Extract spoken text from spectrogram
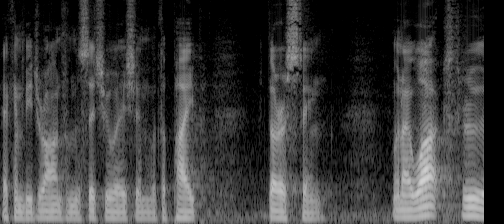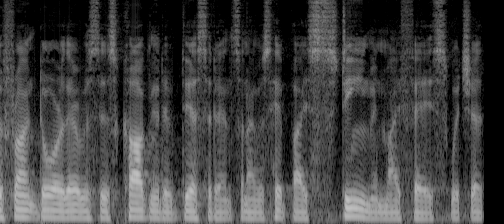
that can be drawn from the situation with the pipe bursting. When I walked through the front door, there was this cognitive dissonance, and I was hit by steam in my face, which at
